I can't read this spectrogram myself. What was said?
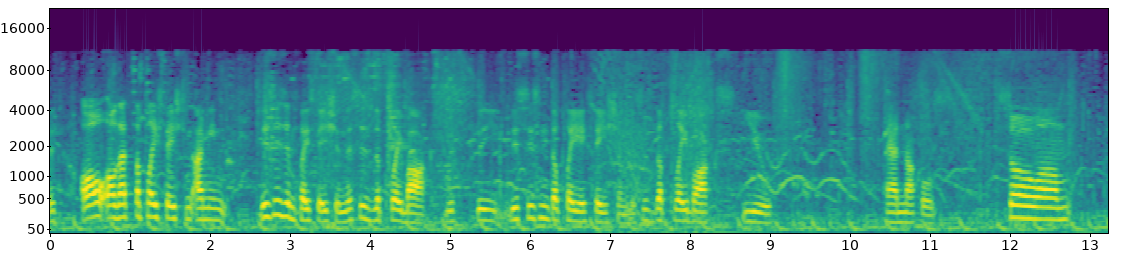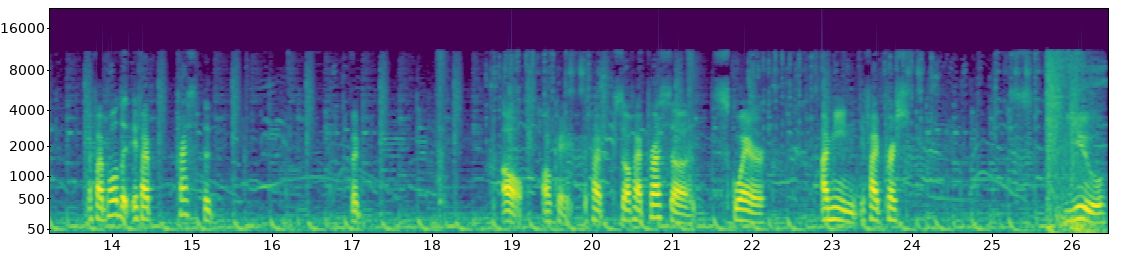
It's, oh, oh, that's the PlayStation, I mean, this isn't PlayStation, this is the Playbox. This, the, this isn't the PlayStation, this is the Playbox U. And Knuckles. So, um, if I pull the, if I press the, if I, oh, okay, if I, so if I press, uh, square, I mean, if I press U,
